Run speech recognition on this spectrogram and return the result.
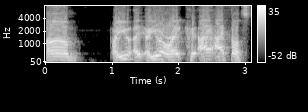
Um, are you are you all right? I I felt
